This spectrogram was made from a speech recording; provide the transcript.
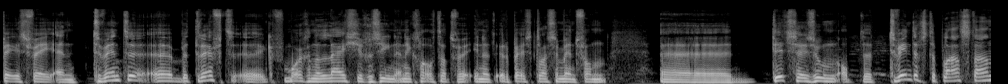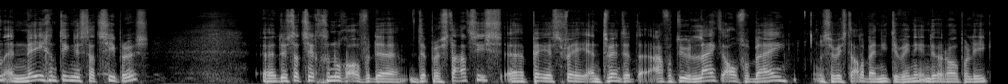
PSV en Twente uh, betreft. ik heb vanmorgen een lijstje gezien en ik geloof dat we in het Europees klassement van uh, dit seizoen op de 20ste plaats staan. En 19 staat Cyprus. Uh, dus dat zegt genoeg over de, de prestaties. Uh, PSV en Twente, het avontuur lijkt al voorbij. Ze wisten allebei niet te winnen in de Europa League.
